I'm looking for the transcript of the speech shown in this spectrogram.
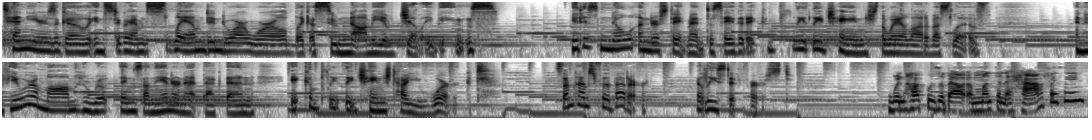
Ten years ago, Instagram slammed into our world like a tsunami of jelly beans. It is no understatement to say that it completely changed the way a lot of us live. And if you were a mom who wrote things on the internet back then, it completely changed how you worked. Sometimes for the better, at least at first. When Huck was about a month and a half, I think,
